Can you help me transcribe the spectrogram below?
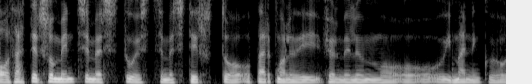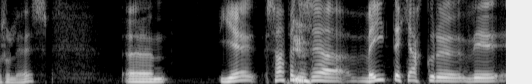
og þetta er svo mynd sem er, veist, sem er styrt og, og bergmálið í fjölmiðlum og, og, og í menningu og svo leiðis um, ég satt með því að segja veit ekki akkur við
